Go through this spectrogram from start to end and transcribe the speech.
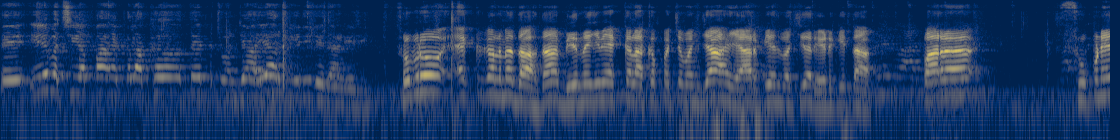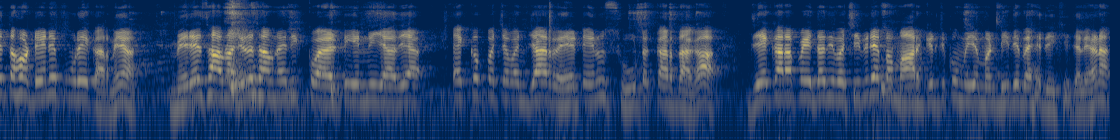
ਤੇ ਇਹ ਬੱਚੀ ਆਪਾਂ 1 ਲੱਖ ਤੇ 55000 ਰੁਪਏ ਦੀ ਦੇ ਦਾਂਗੇ ਜੀ। ਸੋ ਬਰੋ ਇੱਕ ਗੱਲ ਮੈਂ ਦੱਸਦਾ ਵੀਰ ਨੇ ਜਿਵੇਂ 155000 ਰੁਪਏ ਇਸ ਬੱਚੀ ਦਾ ਰੇਟ ਕੀਤਾ ਪਰ ਸੁਪਨੇ ਤੁਹਾਡੇ ਨੇ ਪੂਰੇ ਕਰਨੇ ਆ। ਮੇਰੇ ਹਿਸਾਬ ਨਾਲ ਜਿਹੜੇ ਹਿਸਾਬ ਨਾਲ ਇਹਦੀ ਕੁਆਲਿਟੀ ਇੰਨੀ ਜ਼ਿਆਦਾ ਆ 155 ਰੇਟ ਇਹਨੂੰ ਸੂਟ ਕਰਦਾਗਾ। ਜੇਕਰ ਆਪਾਂ ਇਦਾਂ ਦੀ ਬੱਚੀ ਵੀਰੇ ਆਪਾਂ ਮਾਰਕੀਟ 'ਚ ਘੁੰਮੀਏ ਮੰਡੀ ਦੇ ਵੈਸੇ ਦੇਖੀ ਚੱਲੇ ਹਨਾ?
